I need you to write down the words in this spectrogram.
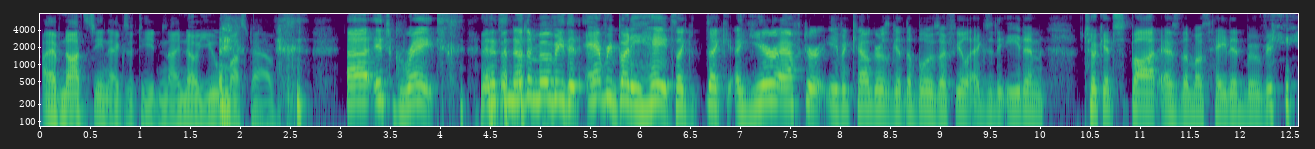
I have not seen Exit to Eden. I know you must have. Uh, it's great, and it's another movie that everybody hates. Like like a year after even Cowgirls Get the Blues, I feel Exit to Eden took its spot as the most hated movie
